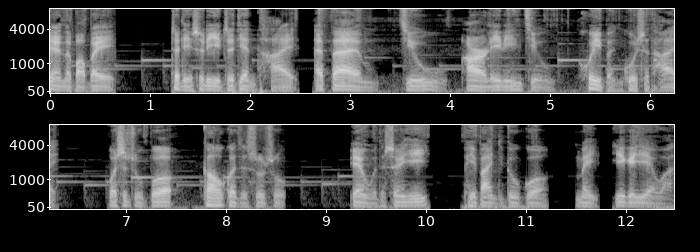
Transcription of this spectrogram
亲爱的宝贝，这里是荔枝电台 FM 九五二零零九绘本故事台，我是主播高个子叔叔，愿我的声音陪伴你度过每一个夜晚。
